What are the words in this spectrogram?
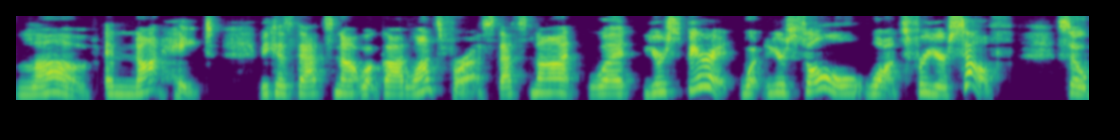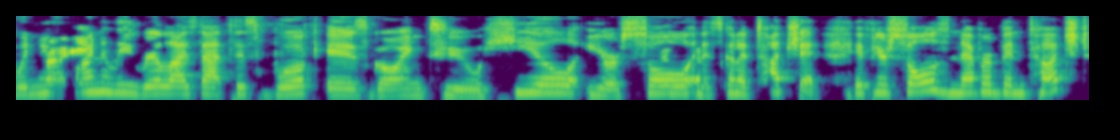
love and not hate because that's not what God wants for us. That's not what your spirit, what your soul wants for yourself. So when you right. finally realize that this book is going to heal your soul and it's going to touch it. If your soul's never been touched,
